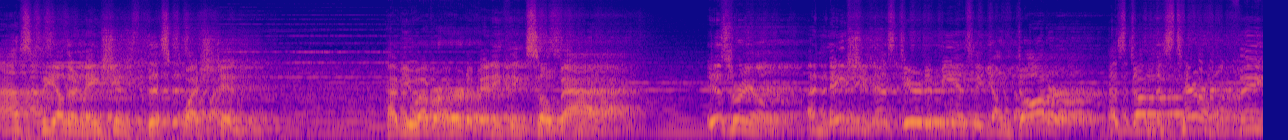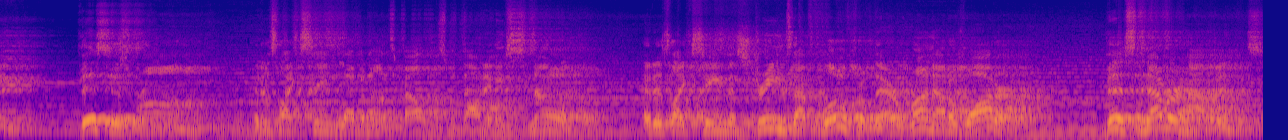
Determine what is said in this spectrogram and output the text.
Ask the other nations this question Have you ever heard of anything so bad? Israel, a nation as dear to me as a young daughter, has done this terrible thing. This is wrong. It is like seeing Lebanon's mountains without any snow. It is like seeing the streams that flow from there run out of water. This never happens.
